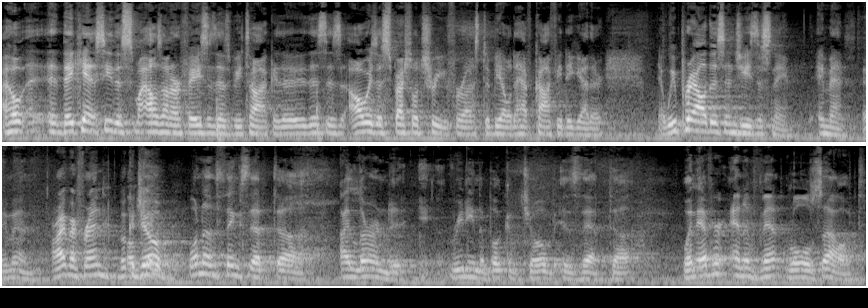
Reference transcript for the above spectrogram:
I hope they can't see the smiles on our faces as we talk. This is always a special treat for us to be able to have coffee together. And we pray all this in Jesus' name. Amen. Amen. All right, my friend, Book Okay, of Job. One of the things that uh, I learned reading the book of Job is that uh, whenever an event rolls out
